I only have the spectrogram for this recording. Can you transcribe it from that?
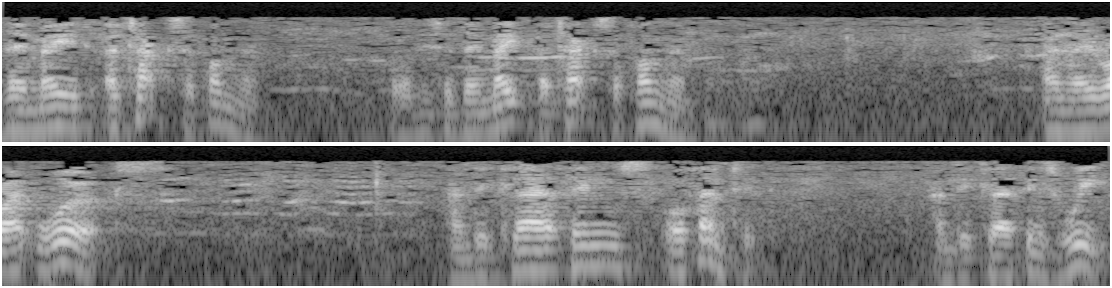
They made attacks upon them. Well, he said they make attacks upon them. And they write works and declare things authentic and declare things weak.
